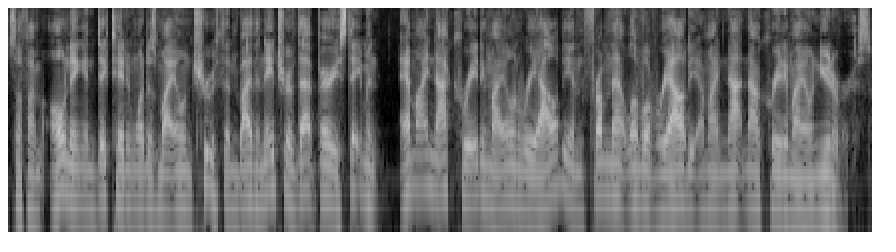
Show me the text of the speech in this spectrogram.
So if I'm owning and dictating what is my own truth, then by the nature of that very statement, am I not creating my own reality? And from that level of reality, am I not now creating my own universe?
